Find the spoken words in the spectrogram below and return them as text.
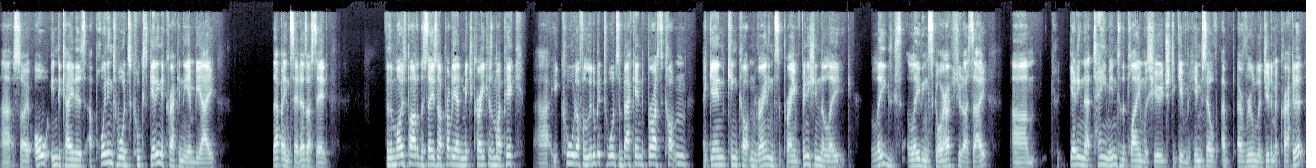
Uh, so all indicators are pointing towards Cooks getting a crack in the NBA. That being said, as I said, for the most part of the season, I probably had Mitch Creek as my pick. Uh, it cooled off a little bit towards the back end. Bryce Cotton, again, King Cotton, reigning supreme, finishing the league, league's leading scorer, should I say. Um, getting that team into the play-in was huge to give himself a, a real legitimate crack at it.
